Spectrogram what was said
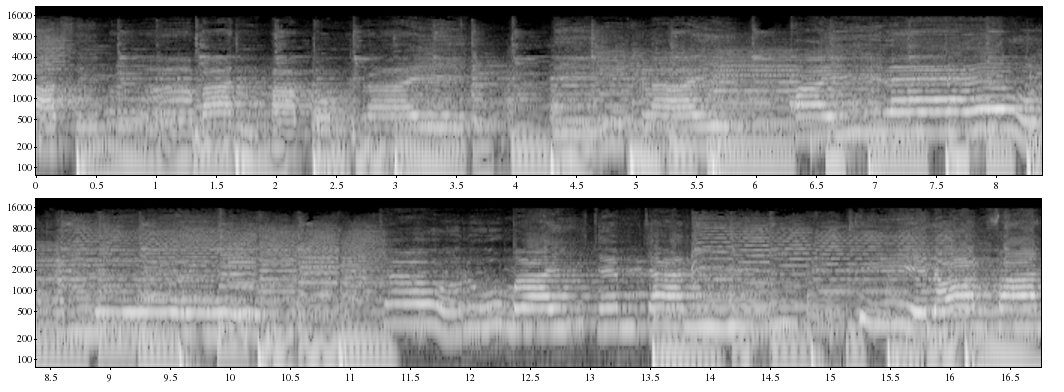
าสิมาบ้านป่าพงไพรหนีไกลไปแล้วทำเลือเจ้ารู้ไหมแจ่มจันทร์ที่นอนฝัน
